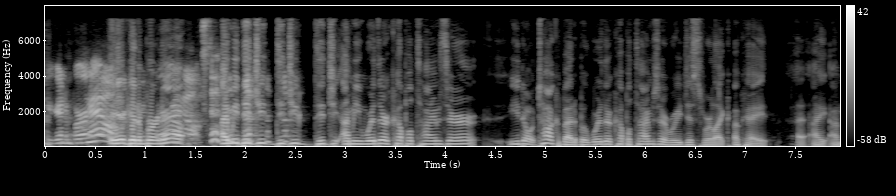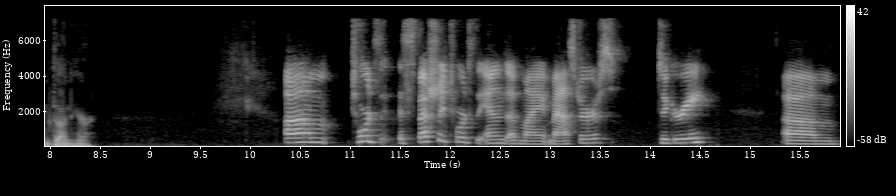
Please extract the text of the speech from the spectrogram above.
You're gonna burn out. You're gonna burn out. I mean, did you did you did you? I mean, were there a couple times there? You don't talk about it, but were there a couple times there where you just were like, okay, I, I'm done here. Um, towards especially towards the end of my master's degree, um,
